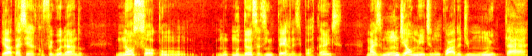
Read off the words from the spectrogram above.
Ela está se reconfigurando não só com mudanças internas importantes, mas mundialmente num quadro de muita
